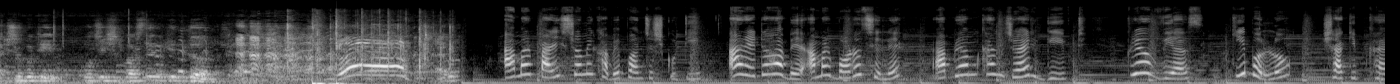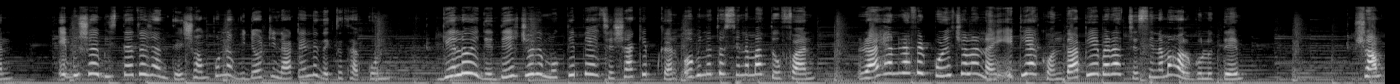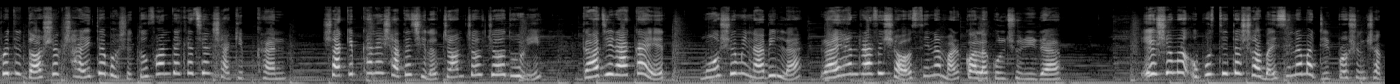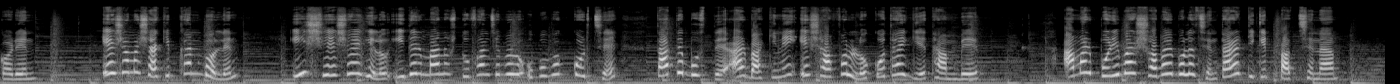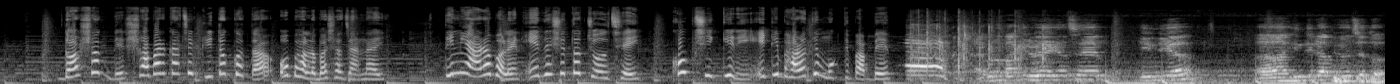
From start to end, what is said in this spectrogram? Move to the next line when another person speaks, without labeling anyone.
একশো কোটি, পঁচিশ পার্সেন্ট কিন্তু।
আমার পারিশ্রমিক হবে পঞ্চাশ কোটি, আর এটা হবে আমার বড় ছেলে আব্রাহাম খান জয়ের গিফট প্রিয় ভিয়াস কি বলল শাকিব খান? এ বিষয়ে বিস্তারিত জানতে সম্পূর্ণ ভিডিওটি না টেনে দেখতে থাকুন। গেল ঈদে দেশ জুড়ে মুক্তি পেয়েছে শাকিব খান অভিনীত সিনেমা তুফান। রায়হান রাফের পরিচালনায় এটি এখন দাপিয়ে বেড়াচ্ছে সিনেমা হলগুলোতে। সম্প্রতি দর্শক সারিতে বসে তুফান দেখেছেন শাকিব খান। শাকিব খানের সাথে ছিল চঞ্চল চৌধুরী, গাজী রাকায়েত, মৌসুমী নাবিল্লা, রায়হান রাফি সহ সিনেমার কলাকুলছুরিরা এ সময় উপস্থিত সবাই সিনেমাটির প্রশংসা করেন। এ সময় শাকিব খান বললেন, ঈদ শেষ হয়ে গেল ঈদের মানুষ তুফান যেভাবে উপভোগ করছে, তাতে বুঝতে আর বাকি নেই এ সাফল্য কোথায় গিয়ে থামবে। আমার পরিবার সবাই বলেছেন তারা টিকিট পাচ্ছে না। দর্শকদের সবার কাছে কৃতজ্ঞতা ও ভালোবাসা জানাই। তিনি আরও বলেন এ দেশে তো চলছেই। খুব শিগগিরই এটি ভারতে মুক্তি পাবে।
এখনও বাকি রয়ে গেছে ইন্ডিয়া। হিন্দি ডাব হয়েছে তো?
